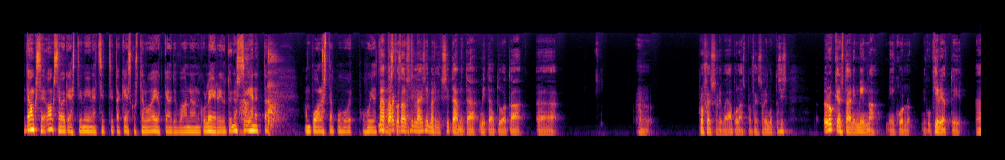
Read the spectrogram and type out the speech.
että onko se, onko se oikeasti niin, että sit sitä keskustelua ei ole käyty, vaan ne on niin leiriytynyt siihen, että on puolesta puhu, puhujat. Mä tarkoitan sillä esimerkiksi sitä, mitä, mitä tuota, ää, professori vai apulaisprofessori, mutta siis Ruckensteinin Minna niin kun, niin kun kirjoitti ää,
